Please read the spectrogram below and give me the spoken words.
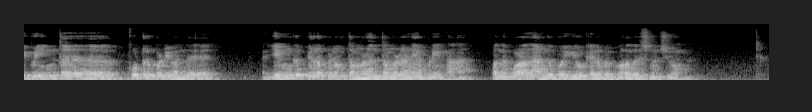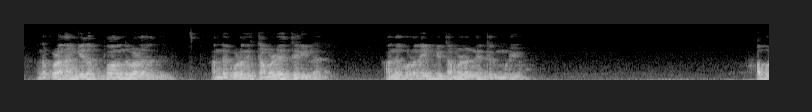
இப்போ இந்த கூற்றுப்படி வந்து எங்கள் பிறப்பினும் தமிழன் தமிழனே அப்படின்னா இப்போ அந்த குழந்தை அங்கே போய் யூகேல போய் பிறந்துருச்சுன்னு வச்சுக்கோங்க. அந்த குழந்தை அங்கேயே தான் பிறந்து வளருது. அந்த குழந்தை தமிழே தெரியல. அந்த குழந்தை எப்படி தமிழன்னு ஏற்றுக்க முடியும்? அப்போ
